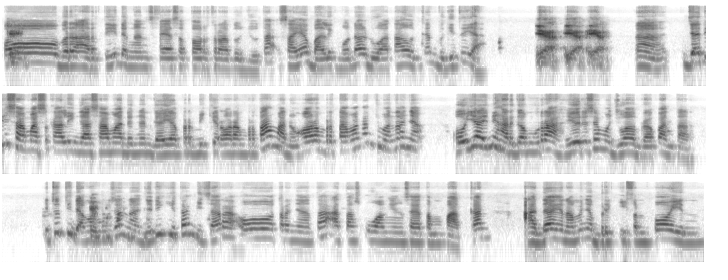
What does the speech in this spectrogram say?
Oh, berarti dengan saya setor 100 juta, saya balik modal 2 tahun. Kan begitu ya? Iya, iya, iya. Nah, jadi sama sekali nggak sama dengan gaya berpikir orang pertama dong. Orang pertama kan cuma nanya, oh ya ini harga murah, yaudah saya mau jual berapa ntar. Itu tidak ngomong sana. Jadi kita bicara, oh ternyata atas uang yang saya tempatkan, ada yang namanya break even point.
